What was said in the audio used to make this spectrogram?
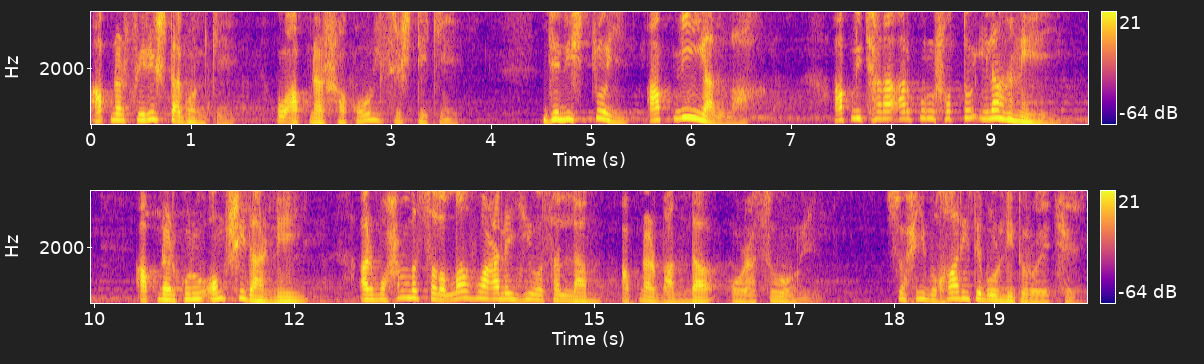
আপনার ফেরিস্তাগণকে ও আপনার সকল সৃষ্টিকে। যে নিশ্চয়ই আপনিই আল্লাহ। আপনি ছাড়া আর কোনো সত্য ইলাহ নেই। আপনার কোনো অংশীদার নেই। আর মোহাম্মদ সাল আলহি ওসাল্লাম আপনার বান্দা ও রাসুল। সোহি বুখারিতে বর্ণিত রয়েছে।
